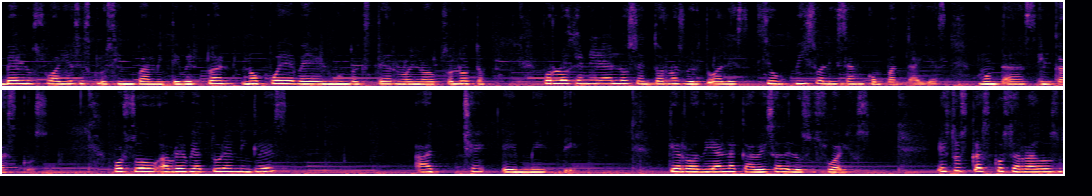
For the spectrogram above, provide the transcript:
ve el usuario es exclusivamente virtual, no puede ver el mundo externo en lo absoluto. Por lo general los entornos virtuales se visualizan con pantallas montadas en cascos. Por su abreviatura en inglés HMD, que rodean la cabeza de los usuarios. Estos cascos cerrados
